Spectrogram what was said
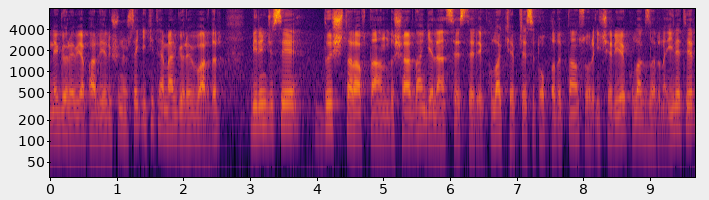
ne görev yapar diye düşünürsek iki temel görevi vardır. Birincisi dış taraftan, dışarıdan gelen sesleri kulak kepçesi topladıktan sonra içeriye kulak zarına iletir.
